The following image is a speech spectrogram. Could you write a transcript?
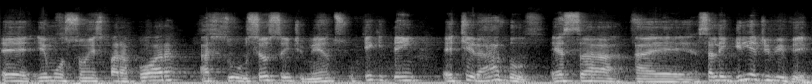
eh, emoções para fora, os seus sentimentos, o que que tem eh, tirado essa, eh, essa alegria de viver.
